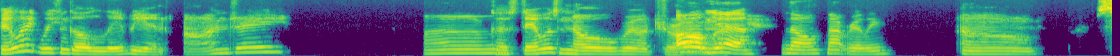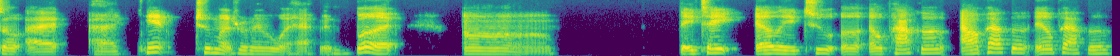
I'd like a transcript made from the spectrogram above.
feel like we can go Libby and Andre. Um, because there was no real drama. Oh yeah, no, not really. Um, so I I can't too much remember what happened, but um, they take Ellie to a alpaca alpaca alpaca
